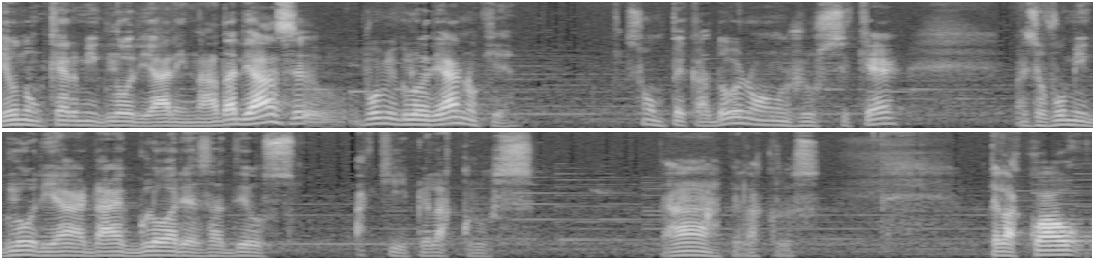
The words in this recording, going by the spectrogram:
Eu não quero me gloriar em nada. Aliás, eu vou me gloriar no quê? Sou um pecador, não há um justo sequer, mas eu vou me gloriar, dar glórias a Deus aqui pela cruz. Ah, pela cruz. Pela qual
